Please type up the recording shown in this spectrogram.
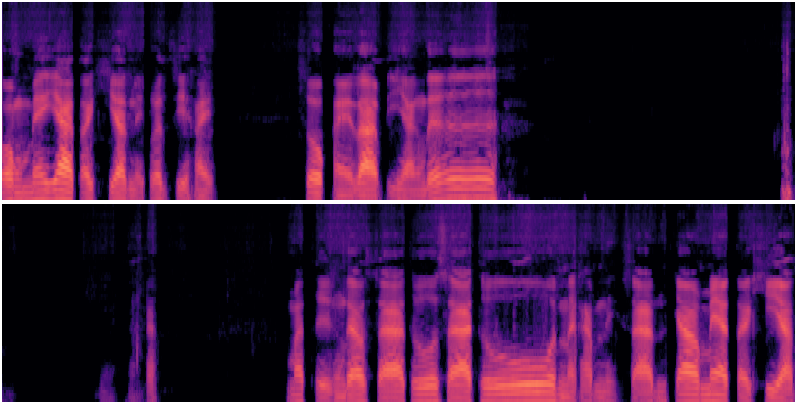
องค์แม่ย่าตะเคียนนี่เพื่อนสิให้โชคให้ลาบอีหยังเด้อนะครับ มาถึงดาวสาธุสาธุนะครับนี่ศาลเจ้าแม่ตะเคียน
